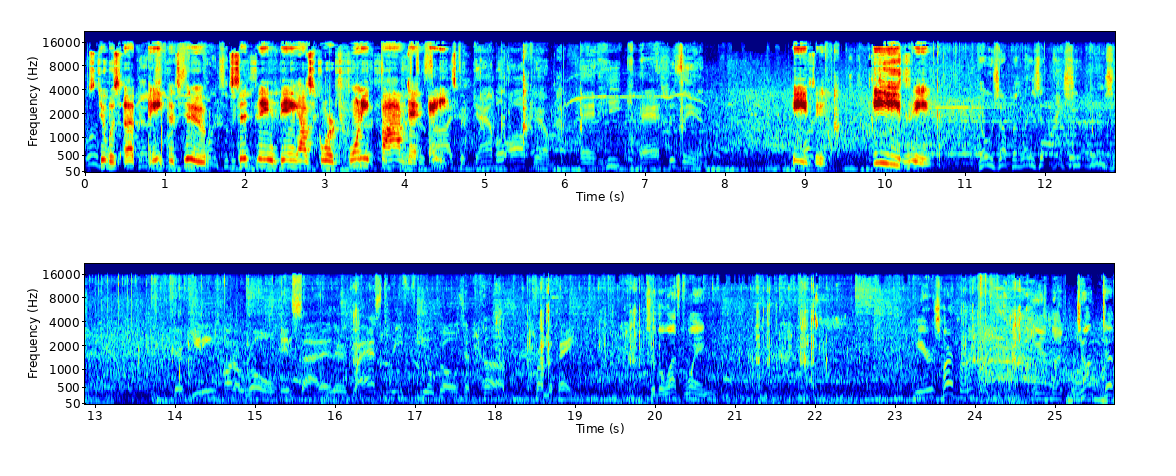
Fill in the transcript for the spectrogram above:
This dude was up 8 to 2. Cincinnati is being outscored 25 to 8. to gamble off him, and he cashes in. Easy. Easy. Goes up and lays it nice and easy. They're getting on a roll inside. Their their last three field goals have come from the paint. To the left wing. Here's Harper. And the dunk to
